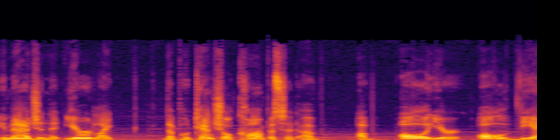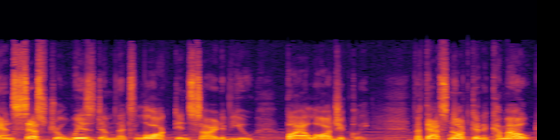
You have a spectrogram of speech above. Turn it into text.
imagine that you're like the potential composite of of all your all the ancestral wisdom that's locked inside of you biologically. But that's not going to come out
